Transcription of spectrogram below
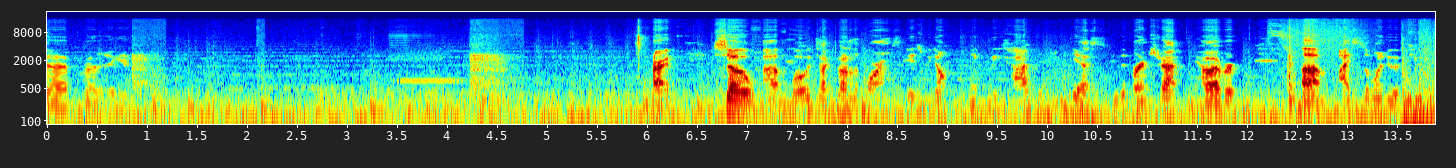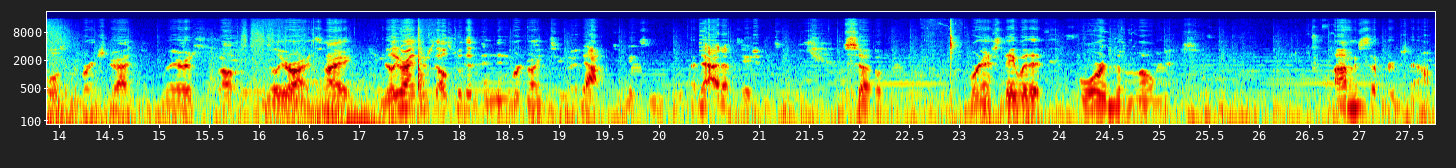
uh, promoted again? Alright. So, um, what we talked about on the forums is we don't think we have the DPS to do the burn strat. However, um, I still want to do a few pulls in the burn strat, familiarize, familiarize, familiarize ourselves with it, and then we're going to adapt, to make some ad- adaptations. So, we're going to stay with it for the moment. I'm in subgroups now.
